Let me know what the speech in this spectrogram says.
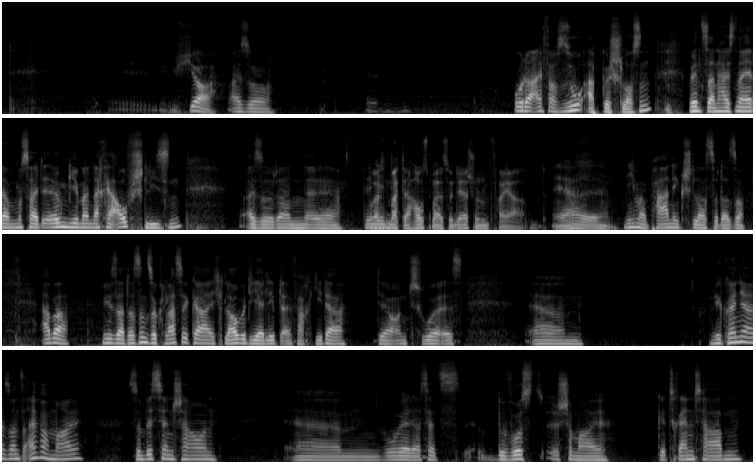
ja, also äh, oder einfach so abgeschlossen, Mhm. wenn es dann heißt, naja, da muss halt irgendjemand nachher aufschließen. Also dann, äh, wenn Aber das den- macht der Hausmeister und der ist schon im Feierabend. ja, äh, nicht mal Panikschloss oder so. Aber wie gesagt, das sind so Klassiker. Ich glaube, die erlebt einfach jeder, der on Tour ist. Ähm, wir können ja sonst einfach mal so ein bisschen schauen, ähm, wo wir das jetzt bewusst schon mal getrennt haben.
